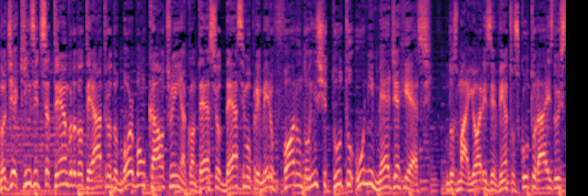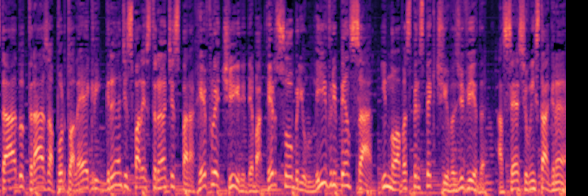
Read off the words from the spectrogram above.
No dia 15 de setembro, no Teatro do Bourbon Country, acontece o 11º Fórum do Instituto Unimed RS. Um dos maiores eventos culturais do estado traz a Porto Alegre grandes palestrantes para refletir e debater sobre o livre pensar e novas perspectivas de vida. Acesse o Instagram,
